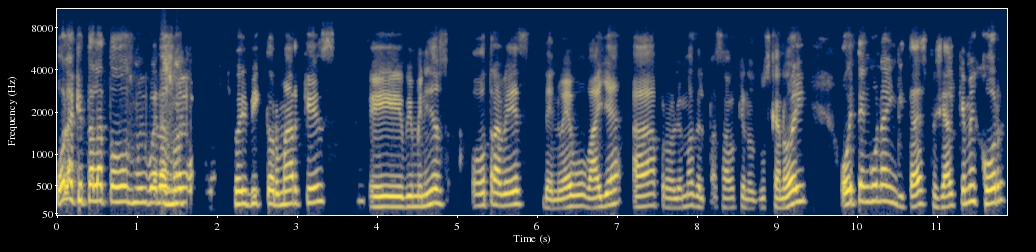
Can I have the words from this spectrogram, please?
Hola, ¿qué tal a todos? Muy buenas noches. Soy Víctor Márquez. Eh, bienvenidos otra vez, de nuevo, vaya, a Problemas del Pasado que nos buscan hoy. Hoy tengo una invitada especial. Qué mejor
